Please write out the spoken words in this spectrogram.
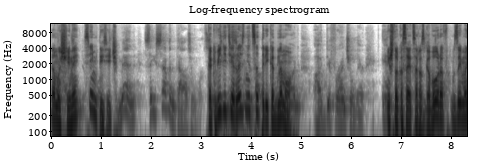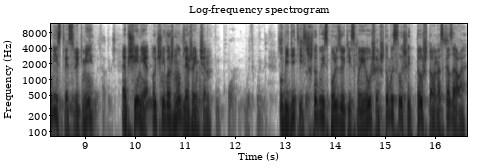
а мужчины – 7 тысяч. Как видите, разница 3 к 1. И что касается разговоров, взаимодействия с людьми, общение очень важно для женщин. Убедитесь, что вы используете свои уши, чтобы слышать то, что она сказала.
